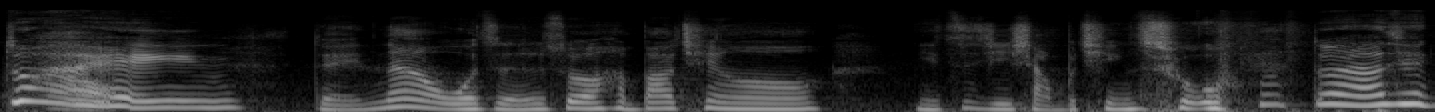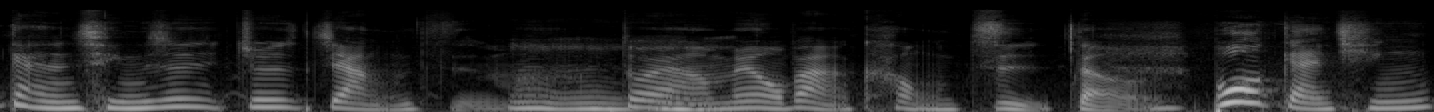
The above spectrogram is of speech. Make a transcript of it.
对对，那我只能说很抱歉哦。你自己想不清楚，对啊，而且感情是就是这样子嘛，嗯嗯，对啊，没有办法控制的。不过感情，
